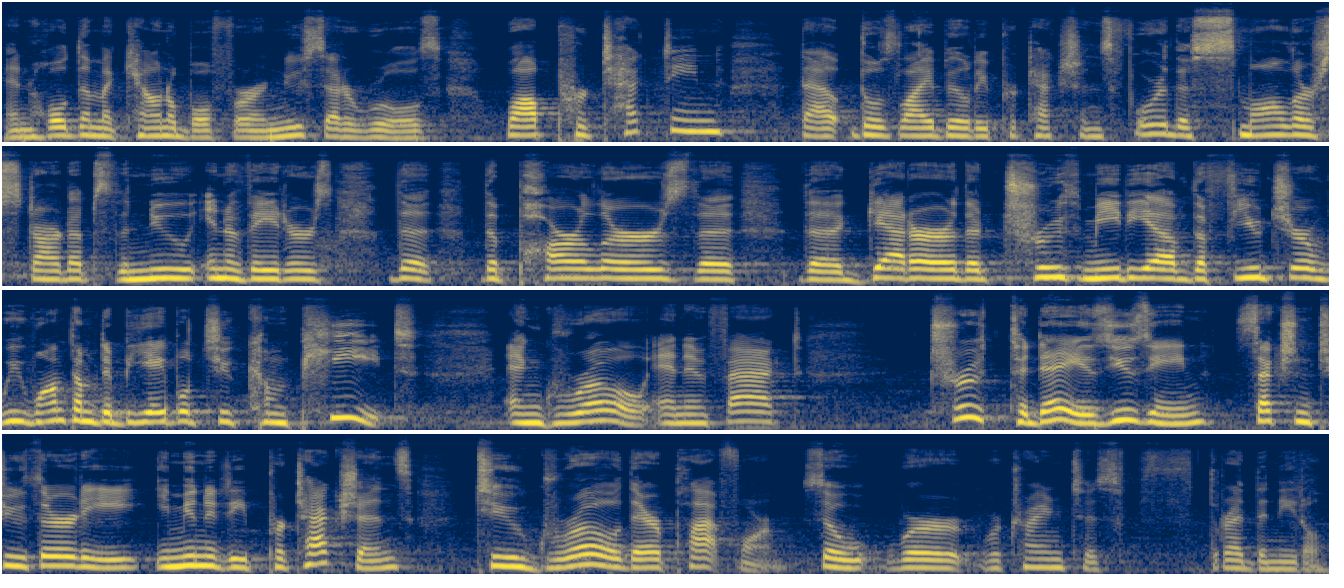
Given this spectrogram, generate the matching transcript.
and hold them accountable for a new set of rules while protecting that, those liability protections for the smaller startups, the new innovators, the, the Parlers, the, the GETTR, the truth media of the future. We want them to be able to compete and grow. And in fact, Truth today is using Section 230 immunity protections to grow their platform. So we're, we're trying to thread the needle.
